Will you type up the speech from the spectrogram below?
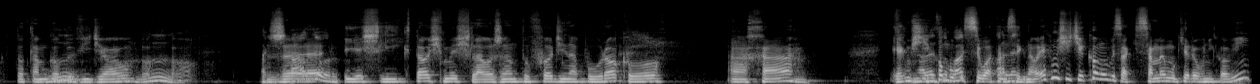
kto tam go by Mm. widział, Mm. Że baldur. jeśli ktoś myślał, że on tu wchodzi na pół roku, aha. Jak myślicie, komu zobacz, wysyła ten ale- sygnał? Jak myślicie, komu wysyła? Samemu kierownikowi?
